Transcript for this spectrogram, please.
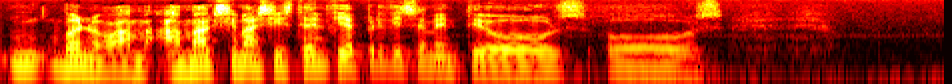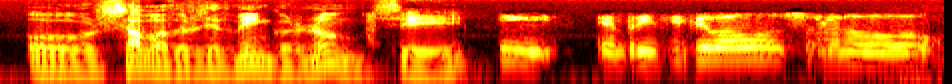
mm, bueno, a, a máxima asistencia é precisamente os os os sábados e domingos, non? Sí. Sí, en principio solo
